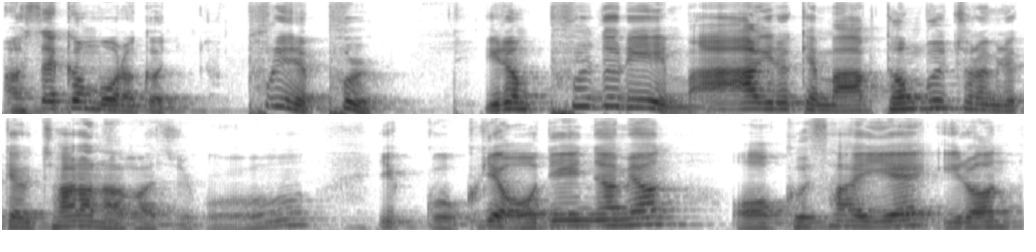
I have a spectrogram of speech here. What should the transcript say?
아 세컨모는 그 풀이네 풀. 이런 풀들이 막 이렇게 막 덤불처럼 이렇게 자라나가지고 있고 그게 어디에 있냐면 어, 그 사이에 이런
